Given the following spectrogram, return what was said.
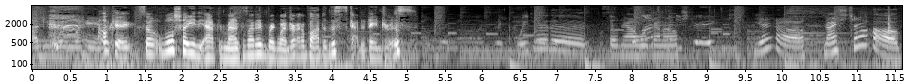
I need more than one hand. Okay, so we'll show you the aftermath because I didn't bring my tripod and this is kind of dangerous. We did it. So now we're gonna. Straight. Yeah, nice job.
